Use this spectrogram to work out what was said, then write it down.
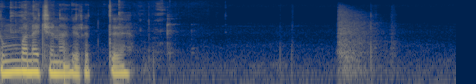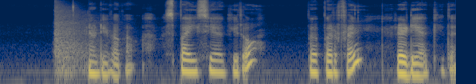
ತುಂಬಾ ಚೆನ್ನಾಗಿರುತ್ತೆ. ನೋಡಿ ಇವಾಗ ಸ್ಪೈಸಿಯಾಗಿರೋ ಪೆಪ್ಪರ್ ಫ್ರೈ ರೆಡಿಯಾಗಿದೆ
